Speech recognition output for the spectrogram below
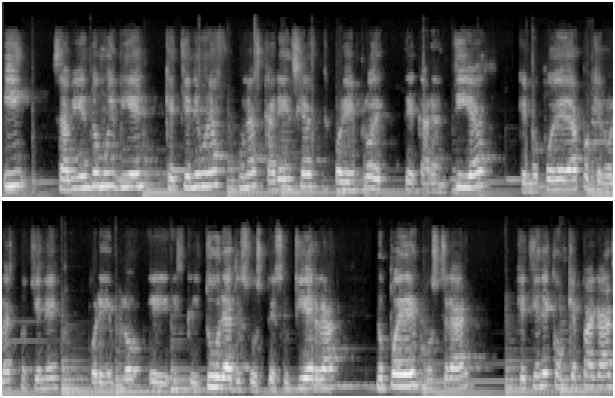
y sabiendo muy bien que tiene unas, unas carencias, por ejemplo, de, garantías que no puede dar porque no, las, no tiene, por ejemplo, eh, escrituras de su, de su tierra, no puede mostrar que tiene con qué pagar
